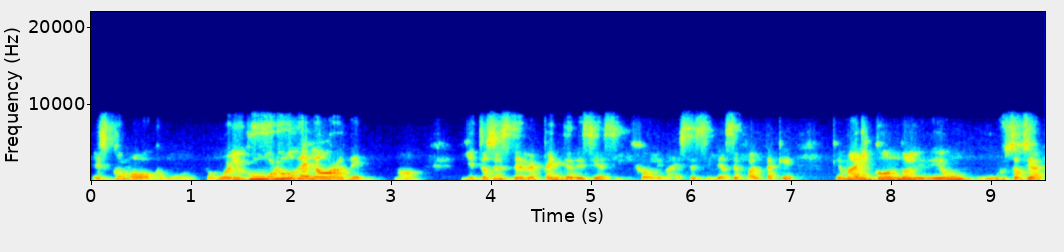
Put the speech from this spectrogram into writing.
es como, como, como el gurú del orden, ¿no? Y entonces de repente decía así, híjole, a este sí le hace falta que, que Maricondo le dé un curso. O sea,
